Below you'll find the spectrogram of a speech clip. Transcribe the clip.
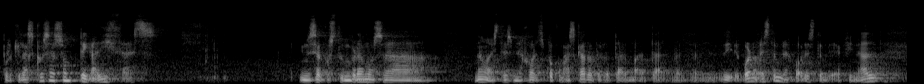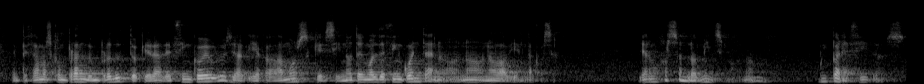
Porque las cosas son pegadizas. Y nos acostumbramos a, no, este es mejor, es poco más caro, pero tal, tal. Bueno, este es mejor, este. Al final empezamos comprando un producto que era de 5 euros y, y acabamos que si no tengo el de 50 no, no, no va bien la cosa. Y a lo mejor son lo mismo, ¿no? Muy parecidos.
